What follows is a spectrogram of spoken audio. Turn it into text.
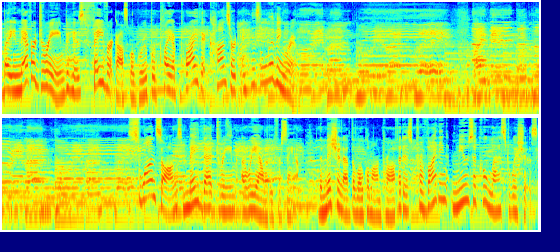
But he never dreamed his favorite gospel group would play a private concert in his living room. Swan Songs made that dream a reality for Sam. The mission of the local nonprofit is providing musical last wishes.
